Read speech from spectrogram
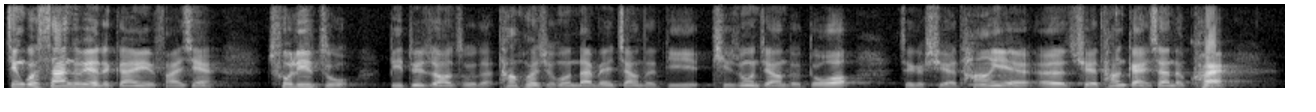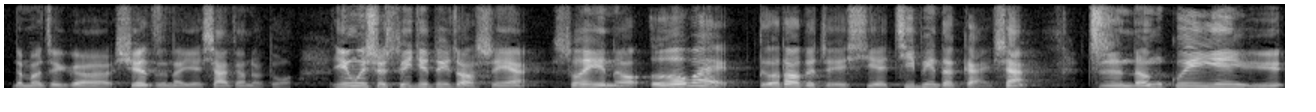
经过三个月的干预，发现处理组比对照组的糖化血红蛋白降得低，体重降得多，这个血糖也呃血糖改善的快，那么这个血脂呢也下降得多。因为是随机对照实验，所以呢额外得到的这些疾病的改善，只能归因于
